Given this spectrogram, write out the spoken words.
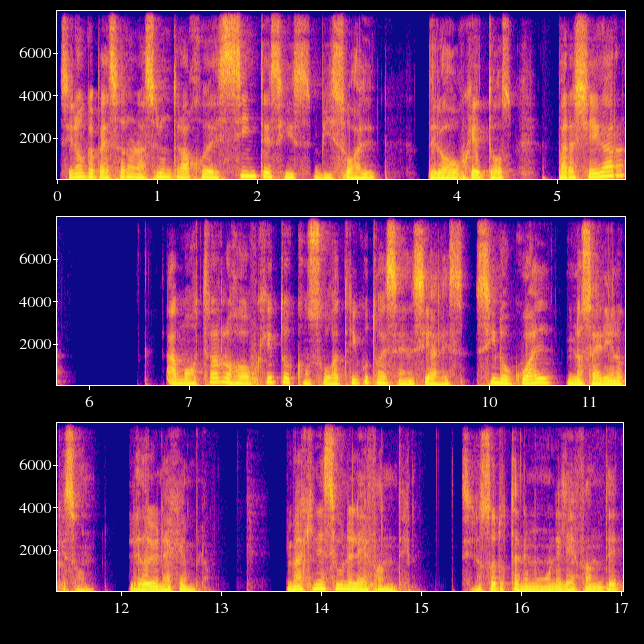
sino que empezaron a hacer un trabajo de síntesis visual de los objetos para llegar a mostrar los objetos con sus atributos esenciales, sin lo cual no serían lo que son. Les doy un ejemplo. Imagínense un elefante. Si nosotros tenemos un elefante,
